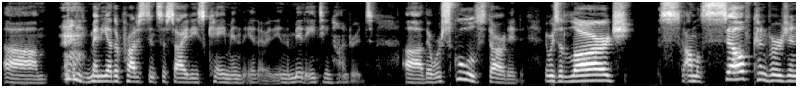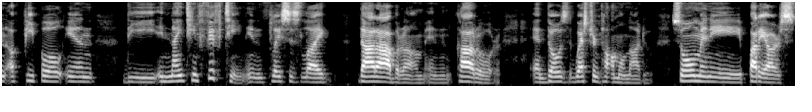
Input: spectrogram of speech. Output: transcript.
Um, many other Protestant societies came in in, in the mid 1800s. Uh, there were schools started. There was a large, almost self conversion of people in the in 1915 in places like Dharapuram and Karur and those Western Tamil Nadu. So many Pariyars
